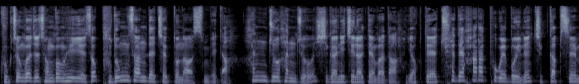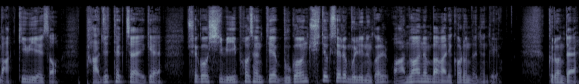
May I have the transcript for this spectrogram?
국정과제 점검회의에서 부동산 대책도 나왔습니다. 한 주 한 주 시간이 지날 때마다 역대 최대 하락폭을 보이는 집값을 막기 위해서 다주택자에게 최고 12%의 무거운 취득세를 물리는 걸 완화하는 방안이 거론됐는데요. 그런데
